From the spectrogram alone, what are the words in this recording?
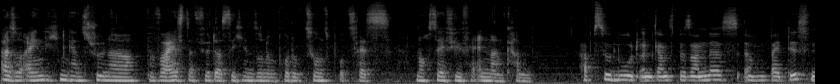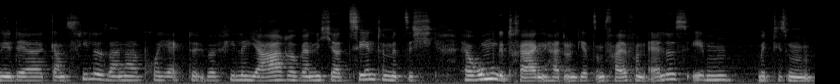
Also eigentlich ein ganz schöner Beweis dafür, dass sich in so einem Produktionsprozess noch sehr viel verändern kann. Absolut und ganz besonders ähm, bei Disney, der ganz viele seiner Projekte über viele Jahre, wenn nicht Jahrzehnte mit sich herumgetragen hat und jetzt im Fall von Alice eben mit diesem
